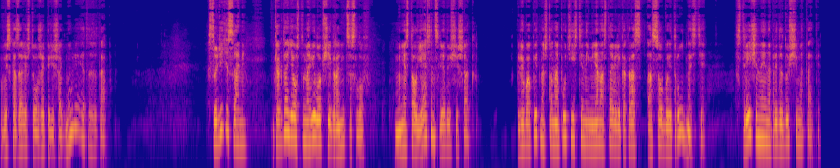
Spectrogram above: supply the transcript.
Вы сказали, что уже перешагнули этот этап? Судите сами. Когда я установил общие границы слов, мне стал ясен следующий шаг. Любопытно, что на путь истины меня наставили как раз особые трудности — встреченные на предыдущем этапе.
